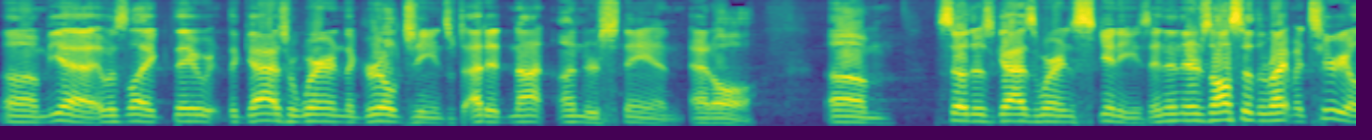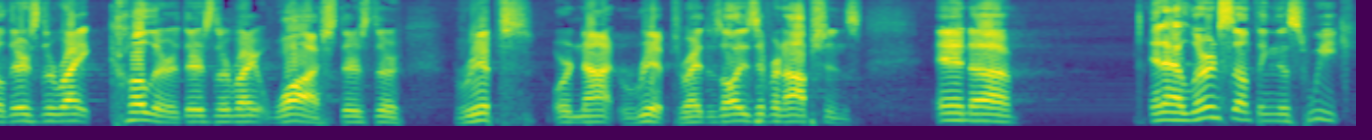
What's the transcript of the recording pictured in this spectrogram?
Um, yeah, it was like they were, the guys were wearing the girl jeans, which I did not understand at all. Um, so there's guys wearing skinnies, and then there's also the right material. There's the right color. There's the right wash. There's the ripped or not ripped. Right? There's all these different options, and uh, and I learned something this week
